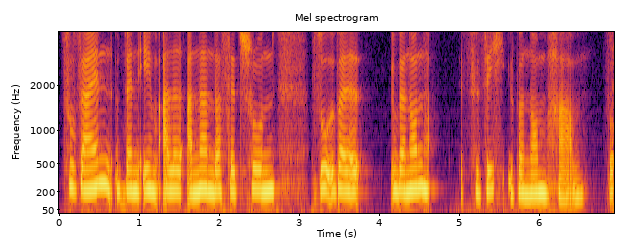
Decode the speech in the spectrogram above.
zu sein, wenn eben alle anderen das jetzt schon so über, übernommen, für sich übernommen haben. So.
